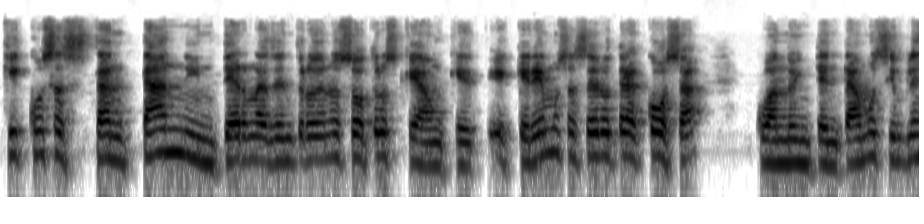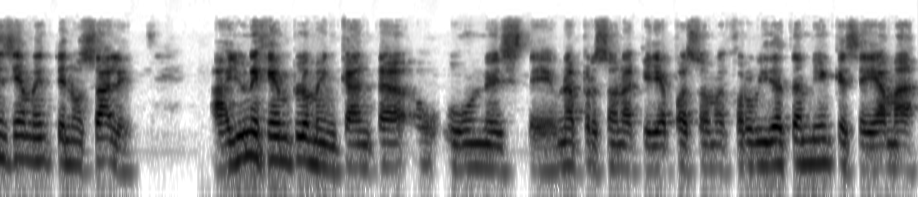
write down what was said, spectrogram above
¿qué cosas están tan internas dentro de nosotros que aunque eh, queremos hacer otra cosa, cuando intentamos simplemente no sale? Hay un ejemplo, me encanta, un, este, una persona que ya pasó a mejor vida también, que se llama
